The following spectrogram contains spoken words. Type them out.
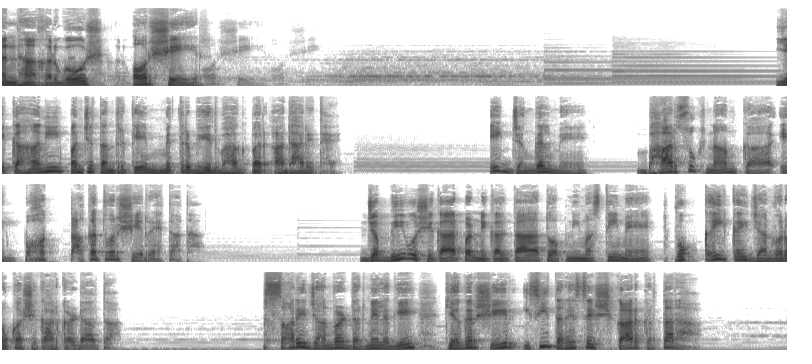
नन्हा खरगोश और शेर। ये कहानी पंचतंत्र के मित्र भेदभाग पर आधारित है। एक जंगल में भारसुख नाम का एक बहुत ताकतवर शेर रहता था। जब भी वो शिकार पर निकलता तो अपनी मस्ती में वो कई कई जानवरों का शिकार कर डालता। सारे जानवर डरने लगे कि अगर शेर इसी तरह से शिकार करता रहा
